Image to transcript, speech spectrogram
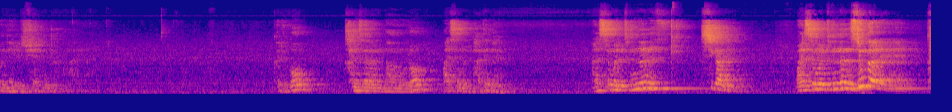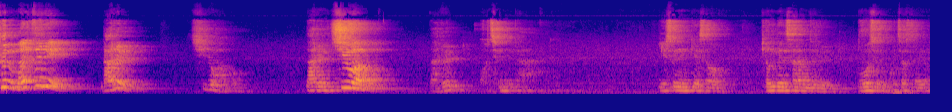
은혜를 주셔야 된다고 말해요. 그리고 간절한 마음으로 말씀을 받으면 말씀을 듣는 시간에 말씀을 듣는 순간에 그 말씀이 나를 치료하고 나를 치유하고 나를 고칩니다. 예수님께서 병든 사람들을 무엇으로 고쳤어요?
